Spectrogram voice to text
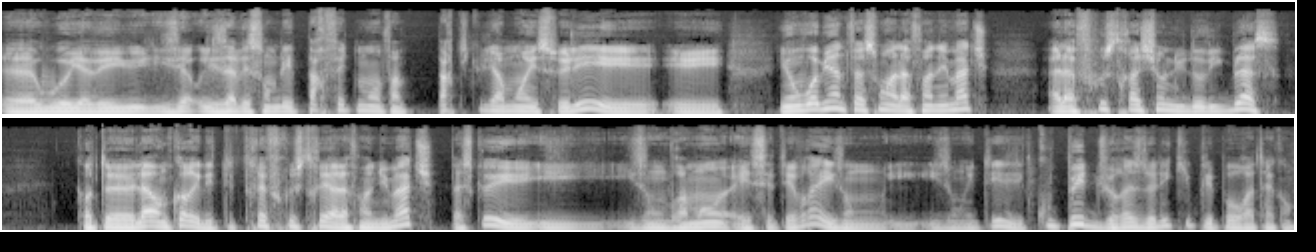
Euh, où il y avait eu, ils, avaient semblé parfaitement, enfin particulièrement esselés, et, et, et on voit bien de façon à la fin des matchs, à la frustration de Ludovic Blas. Quand euh, là encore, il était très frustré à la fin du match parce que ils, ils ont vraiment, et c'était vrai, ils ont, ils ont été coupés du reste de l'équipe, les pauvres attaquants.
